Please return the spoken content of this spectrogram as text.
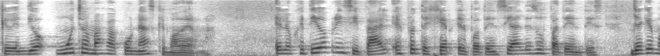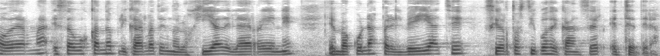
que vendió muchas más vacunas que Moderna. El objetivo principal es proteger el potencial de sus patentes, ya que Moderna está buscando aplicar la tecnología del ARN en vacunas para el VIH, ciertos tipos de cáncer, etc.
